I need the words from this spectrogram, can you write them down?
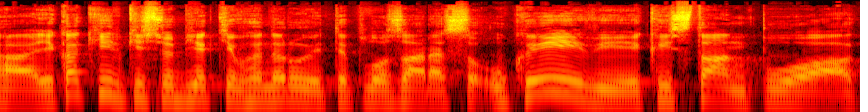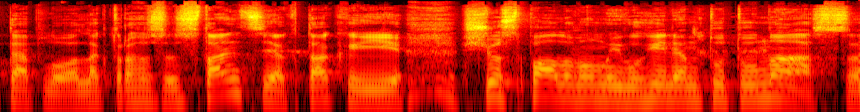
е, яка кількість об'єктів генерує тепло зараз у Києві? Який стан по теплоелектростанціях? Так і що з паливом і вугіллям тут у нас е,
